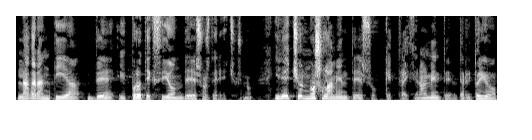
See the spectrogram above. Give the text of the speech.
la garantía de eh, protección de esos derechos. ¿no? Y de hecho, no solamente eso, que tradicionalmente el territorio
